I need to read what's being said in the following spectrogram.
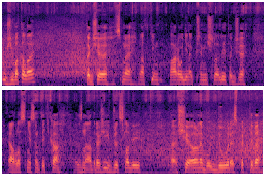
uživatele. Takže jsme nad tím pár hodinek přemýšleli, takže já vlastně jsem teďka z nádraží v Břeclavi eh, šel nebo jdu respektive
